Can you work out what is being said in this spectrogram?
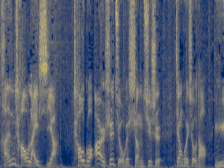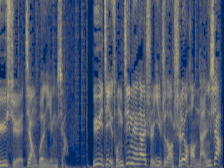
寒潮来袭啊！超过二十九个省区市将会受到雨雪降温影响，预计从今天开始一直到十六号南下，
